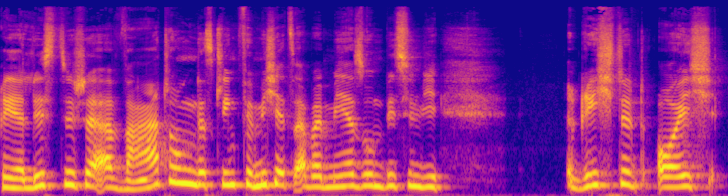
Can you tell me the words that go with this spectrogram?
Realistische Erwartungen. Das klingt für mich jetzt aber mehr so ein bisschen wie, richtet euch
